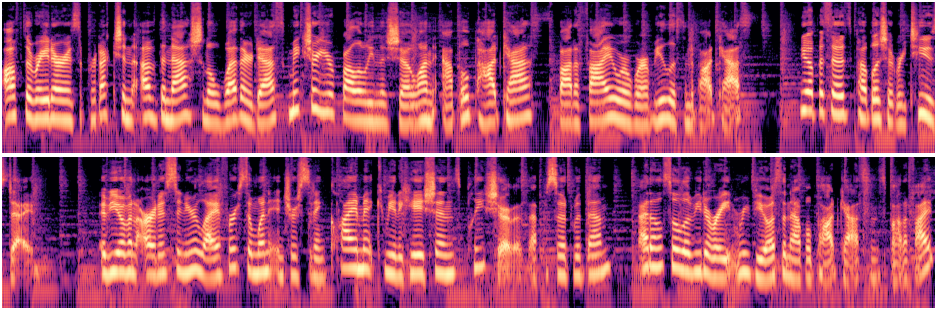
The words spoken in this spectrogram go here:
Off the Radar is a production of the National Weather Desk. Make sure you're following the show on Apple Podcasts, Spotify, or wherever you listen to podcasts. New episodes publish every Tuesday. If you have an artist in your life or someone interested in climate communications, please share this episode with them. I'd also love you to rate and review us on Apple Podcasts and Spotify.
